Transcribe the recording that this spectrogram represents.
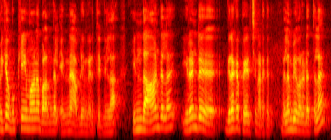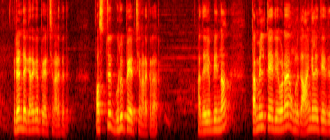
மிக முக்கியமான பலன்கள் என்ன அப்படின்னு எடுத்துட்டீங்களா இந்த ஆண்டில் இரண்டு கிரக பயிற்சி நடக்குது. விளம்பி வருடத்தில் இரண்டு கிரக பயிற்சி நடக்குது. ஃபஸ்ட்டு குரு பயிற்சி நடக்கிறார். அது எப்படின்னா தமிழ் தேதியோட உங்களுக்கு ஆங்கில தேதி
